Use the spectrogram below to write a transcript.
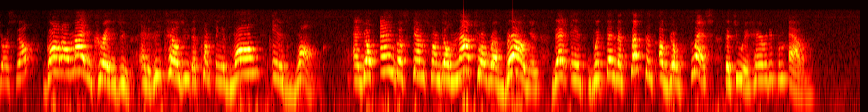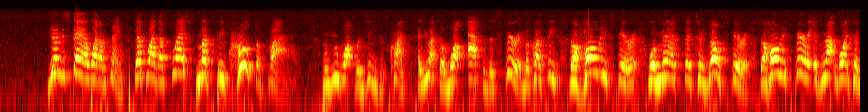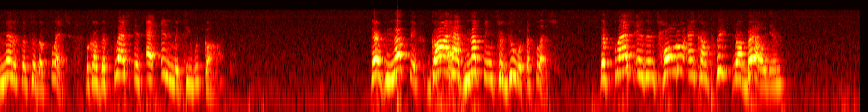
yourself. God Almighty created you. And if He tells you that something is wrong, it is wrong. And your anger stems from your natural rebellion that is within the substance of your flesh that you inherited from Adam. You understand what I'm saying? That's why the flesh must be crucified when you walk with Jesus Christ. And you have to walk after the Spirit because, see, the Holy Spirit will minister to your spirit. The Holy Spirit is not going to minister to the flesh because the flesh is at enmity with God. There's nothing, God has nothing to do with the flesh. The flesh is in total and complete rebellion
